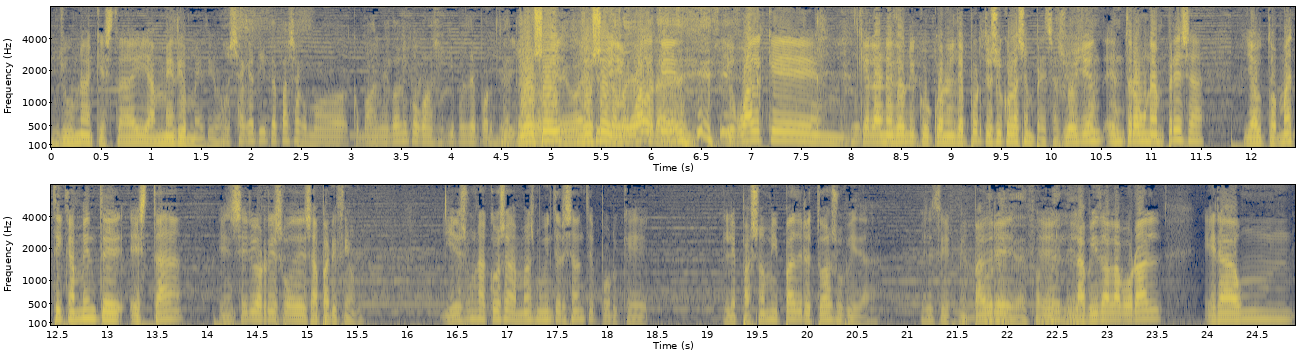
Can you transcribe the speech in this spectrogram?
y una que está ahí a medio medio. O sea que a ti te pasa como, como anedónico con los equipos deportivos. Yo soy, Yo soy igual ahora, que, ¿eh? igual que, que el anedónico con el deporte, yo soy con las empresas. Yo entro a una empresa y automáticamente está en serio riesgo de desaparición. Y es una cosa además muy interesante porque le pasó a mi padre toda su vida. Es decir, mi padre, eh, la vida laboral era un,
